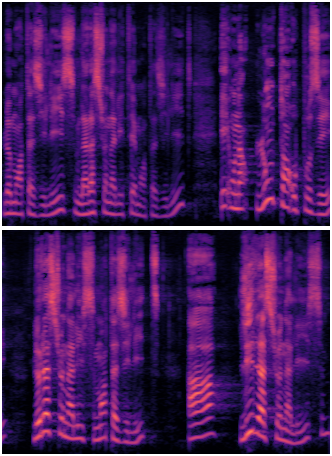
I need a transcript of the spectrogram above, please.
le montazilisme, la rationalité montazilite. Et on a longtemps opposé le rationalisme montazilite à l'irrationalisme,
